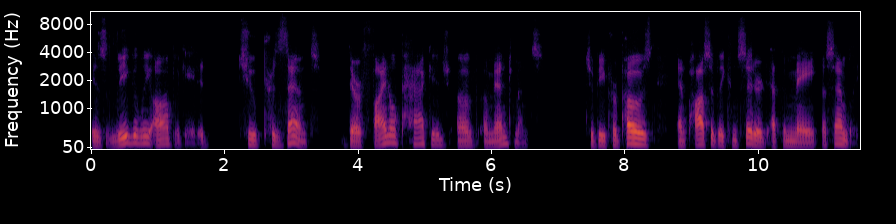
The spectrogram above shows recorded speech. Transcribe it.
is legally obligated to present their final package of amendments to be proposed and possibly considered at the May Assembly.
